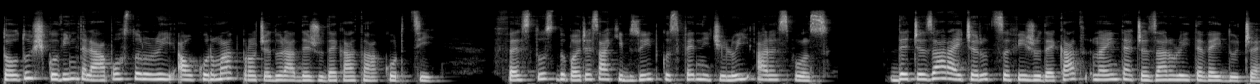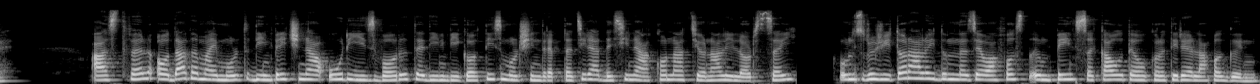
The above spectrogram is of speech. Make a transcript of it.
Totuși, cuvintele apostolului au curmat procedura de judecată a curții. Festus, după ce s-a chipzuit cu sfetnicii lui, a răspuns De cezar ai cerut să fii judecat, înaintea cezarului te vei duce. Astfel, odată mai mult, din pricina urii izvorâte din bigotismul și îndreptățirea de sine a conaționalilor săi, un slujitor al lui Dumnezeu a fost împins să caute o crotire la păgâni.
